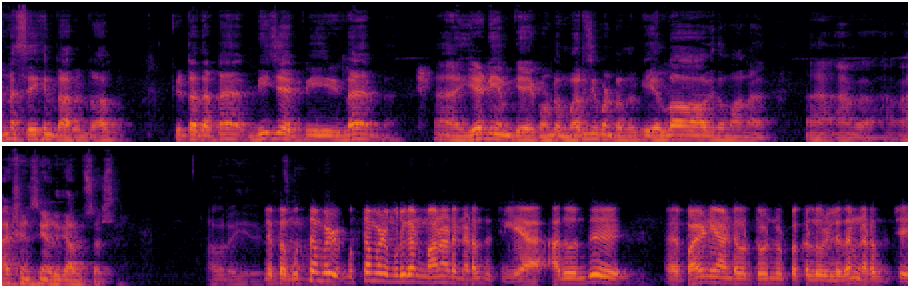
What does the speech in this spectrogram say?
என்ன செய்கின்றார் என்றால் கிட்டத்தட்ட பிஜேபியில் ஏடிஎம்கேயை கொண்டு மர்ஜ் பண்ணுறதுக்கு எல்லா விதமான ஆக்ஷன்ஸையும் எடுக்க ஆரம்பிச்சார் சார். அவர் இப்ப முத்தமிழ் முத்தமிழ் முருகன் மாநாடு நடந்துச்சு இல்லையா? அது வந்து பழனி ஆண்டவர் தொழில்நுட்ப கல்லூரியில தான் நடந்துச்சு.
